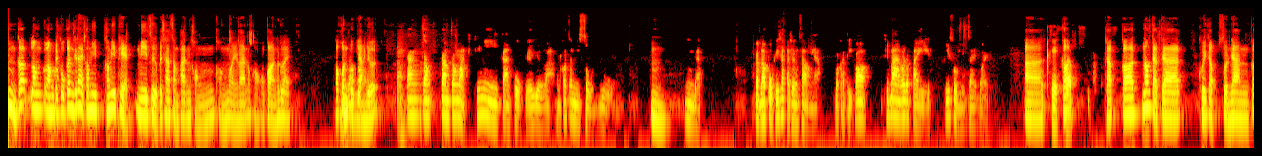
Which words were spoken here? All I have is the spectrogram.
ืมก็ลองลองไป Google ก็ได้เขามีเขามีเพจ มีสื่อประชาสัมพันธ์ของของหน่วยงานขององค์กรเขาด้วย เพราะคนปลูกยางเยอะ ตามจังตามจังหวัดที่มีการปลูกเยอะๆอะมันก็จะมีศูนย์อยู่อืมอืมแบบแบบเราปลูกที่ชาเชิงเซาเนี้ย ปกติก็ที่บ้านก็จะไปที่ศูนย์วิจัยบ่อย อ่าโอเคคก็รับ ครับ ก็นอกจากจะคุยกับสวนยางก็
